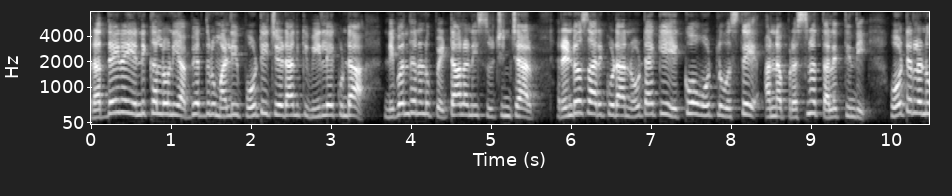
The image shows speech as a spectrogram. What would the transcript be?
రద్దయిన ఎన్నికల్లోని అభ్యర్థులు మళ్ళీ పోటీ చేయడానికి వీల్లేకుండా నిబంధనలు పెట్టాలని సూచించారు. రెండోసారి కూడా నోటాకే ఎక్కువ ఓట్లు వస్తే అన్న ప్రశ్న తలెత్తింది. ఓటర్లను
